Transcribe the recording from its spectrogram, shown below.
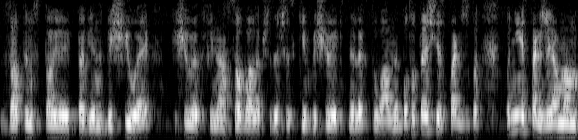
za tym stoi pewien wysiłek, wysiłek finansowy, ale przede wszystkim wysiłek intelektualny, bo to też jest tak, że to, to nie jest tak, że ja mam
